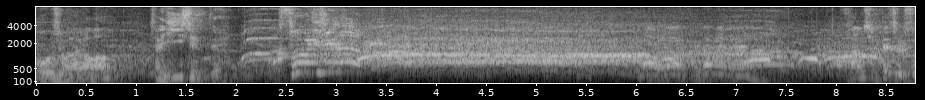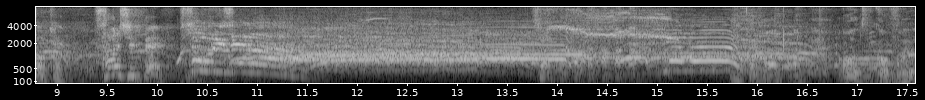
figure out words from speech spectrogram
오, 좋아요. 자, 20대 소리 질러! 와, 와, 대단하네요. 30대 질 수 없죠. 30대 소리 질러! 어, 두 커플.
